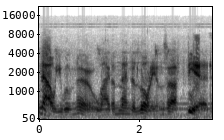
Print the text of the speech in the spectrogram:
Now you will know why the Mandalorians are feared.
